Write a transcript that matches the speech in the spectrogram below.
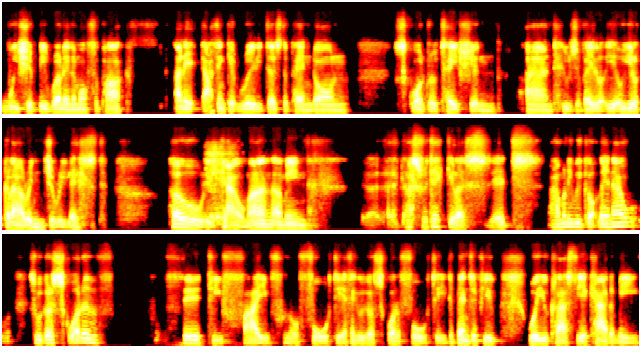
we should be running them off the park, and it. I think it really does depend on squad rotation and who's available. You, you look at our injury list. Holy cow, man! I mean, uh, that's ridiculous. It's how many we got there now? So we've got a squad of 35 or 40. I think we've got a squad of 40. Depends if you where you class the academy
